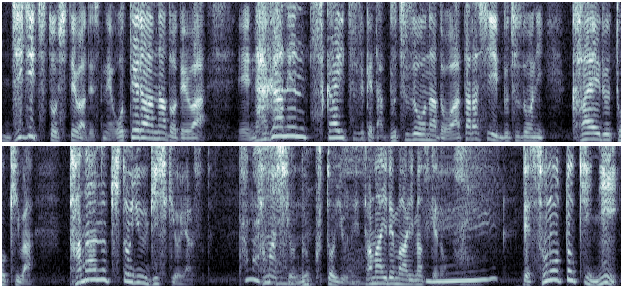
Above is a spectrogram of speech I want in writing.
事実としてはですね、お寺などでは、えー長年使い続けた仏像などを新しい仏像に変えるときは、棚抜きという儀式をやるそうです。魂魂を抜くというね、玉入れもありますけど。で、その時に、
